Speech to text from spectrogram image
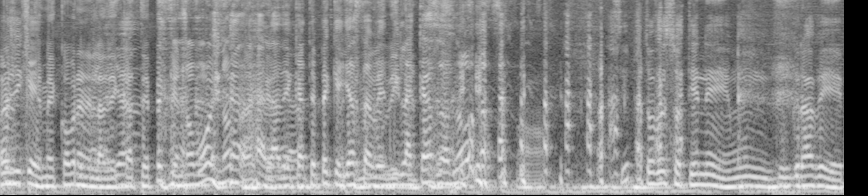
Así que, que- me cobran en la de. Catepec, que no voy, ¿no? Para a que la de Catepec que ya hasta no vendí la casa no Sí, pues todo eso tiene un, un grave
